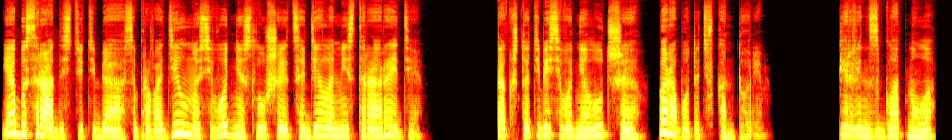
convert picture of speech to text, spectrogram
«Я бы с радостью тебя сопроводил, но сегодня слушается дело мистера Редди. Так что тебе сегодня лучше поработать в конторе». Первин сглотнула.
